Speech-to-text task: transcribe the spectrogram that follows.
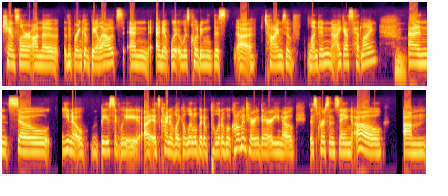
chancellor on the the brink of bailouts, and and it, it was quoting this uh, Times of London, I guess, headline, hmm. and so you know, basically, uh, it's kind of like a little bit of political commentary there. You know, this person saying, "Oh, um,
